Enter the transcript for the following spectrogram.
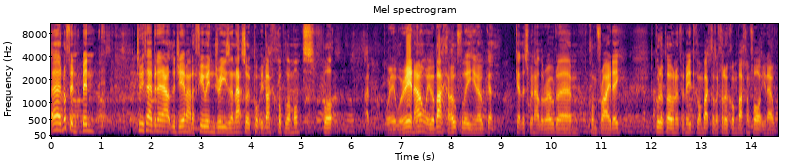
Uh, nothing. Been to be fair, been out of the gym. Had a few injuries and that, so it put me back a couple of months. But I, we're, we're here now. and We were back, and hopefully, you know, get get this win out the road um, come Friday. Good opponent for me to come back because I could have come back and fought, you know,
